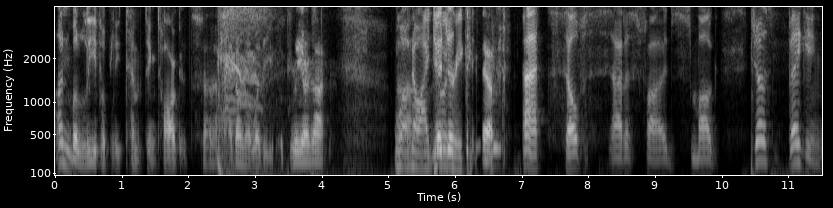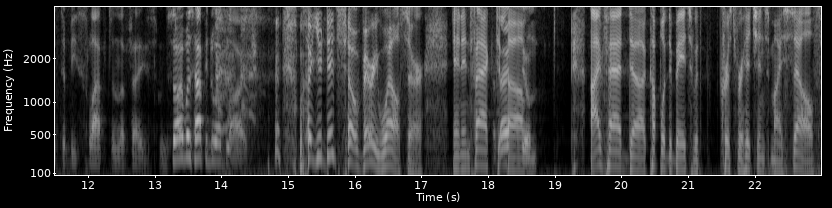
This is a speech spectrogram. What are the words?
unbelievably tempting targets. I don't know whether you agree or not. Well, no, I um, do they're agree. Just, they're fat, self satisfied, smug, just begging to be slapped in the face. So I was happy to oblige. well, you did so very well, sir. And in fact, um, I've had uh, a couple of debates with Christopher Hitchens myself,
